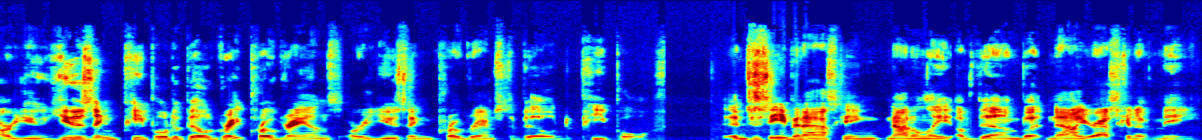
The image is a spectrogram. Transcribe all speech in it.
are you using people to build great programs or using programs to build people? And just even asking not only of them but now you're asking of me.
